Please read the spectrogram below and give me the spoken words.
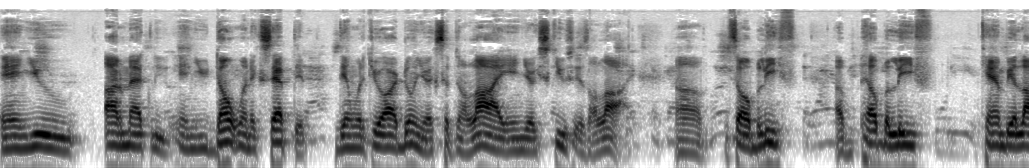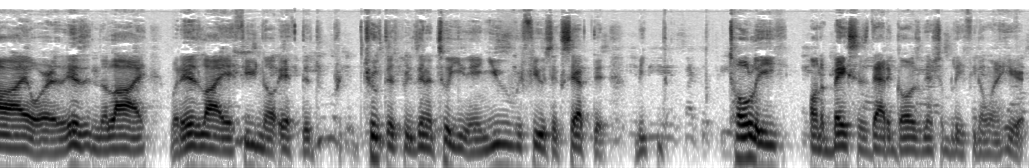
and you automatically and you don't want to accept it, then what you are doing, you're accepting a lie, and your excuse is a lie. Um, so belief, a held belief, can be a lie or it isn't a lie, but it is a lie if you know if the truth is presented to you and you refuse to accept it, be, totally on the basis that it goes against your belief, you don't want to hear it.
